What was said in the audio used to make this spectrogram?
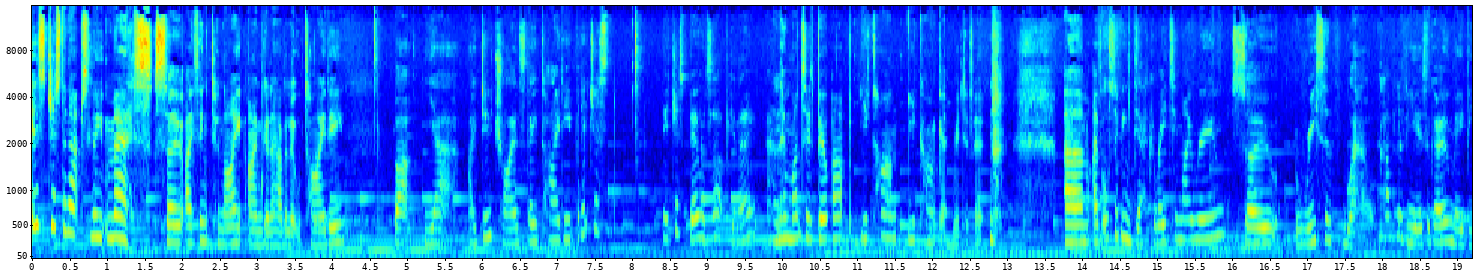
it's just an absolute mess. So I think tonight I'm gonna have a little tidy. but yeah, I do try and stay tidy, but it just it just builds up, you know. And then once it's built up, you can't you can't get rid of it. um, I've also been decorating my room. So recent, well, a couple of years ago, maybe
